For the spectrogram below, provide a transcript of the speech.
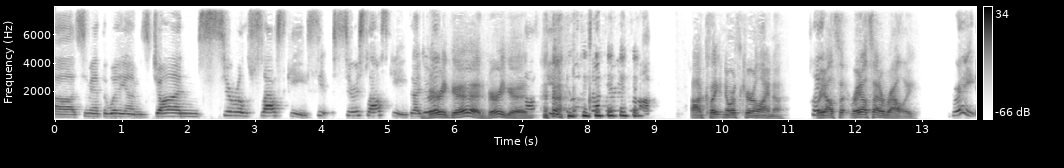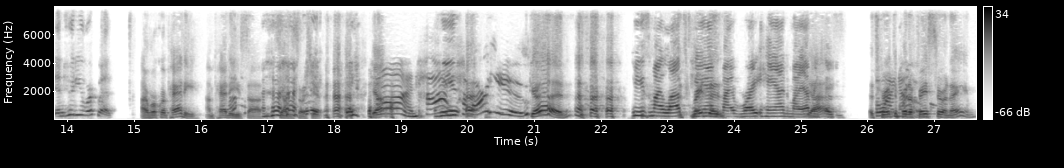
uh, Samantha Williams, John Cyril Slowski, Cyril Slowski. Did I do it? Very it? good. Very good. John, where are you from? uh, Clayton, North Carolina. Clayton. Right outside, right outside of Raleigh. Great. And who do you work with? I work with Patty. I'm Patty's uh, sales associate. yeah. John, hi, how are you? Good. He's my left hand, to- my right hand, my everything. Yes. It's Oh, great I to put a face to a name.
